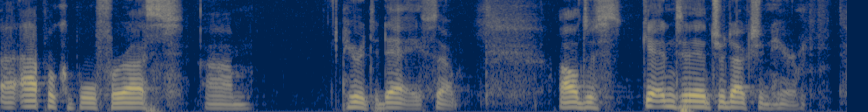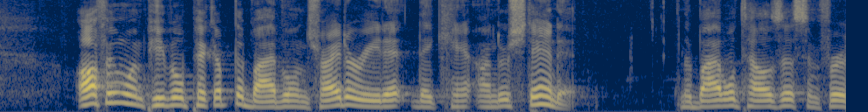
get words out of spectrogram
uh, applicable for us um, here today. So I'll just get into the introduction here. Often, when people pick up the Bible and try to read it, they can't understand it. The Bible tells us in 1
